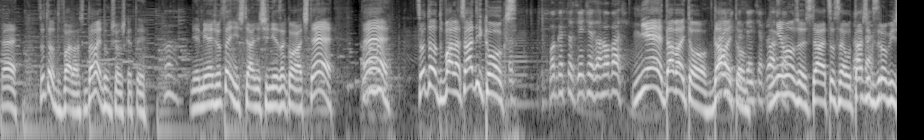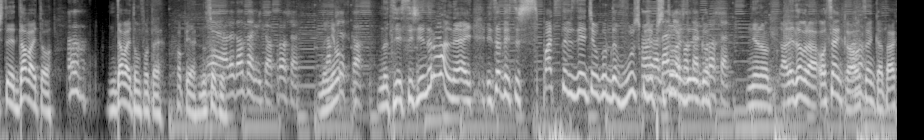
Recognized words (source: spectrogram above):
Te, co ty odwalasz? Dawaj tą książkę, ty. Nie miałeś ocenić, ty, a nie się nie zakochać. Te! Te! Co ty odwalasz, Adikox? Mogę to zdjęcie zachować? Nie, dawaj to, dawaj mi to to. zdjęcie, proszę. Nie możesz, da, co sobie ołtarzyk Proszę. zrobisz, ty, dawaj to. Dawaj tą fotę, hopie, no co Nie, ty? ale oddaj mi to, proszę. No nie ma- wszystko. No ty jesteś nienormalny, ej. I co, ty chcesz spać z tym zdjęciem, kurde, w łóżku, się Dobra, daj mi przytulać do potem, niego? proszę. Nie no, ale dobra, ocenka, ocenka, tak?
